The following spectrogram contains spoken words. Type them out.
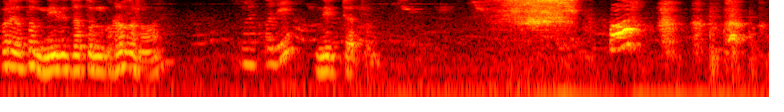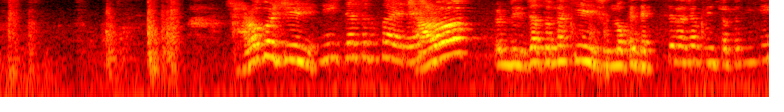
বলে তো নির্যাতন করো কেন? কি করি? নির্যাতন। ছাড়ো কইছি। নির্যাতন করে রে? ছাড়ো। নির্যাতনটা নাকি লোকে দেখছে না সব নির্যাতন কি?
